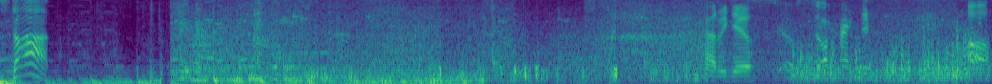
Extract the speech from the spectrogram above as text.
Stop! How'd we do? So sorry. This is. Oh,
